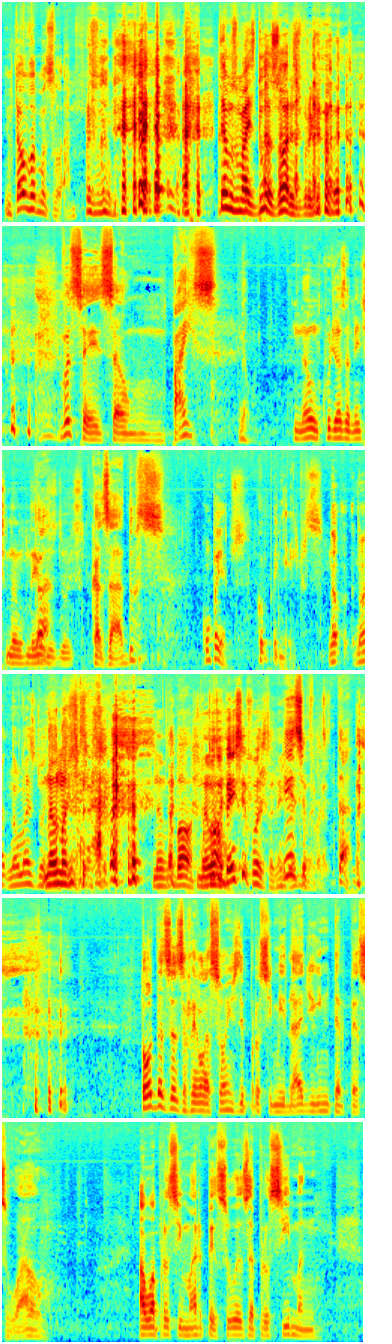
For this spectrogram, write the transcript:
Então vamos lá. Vamos. Temos mais duas horas de programa? Vocês são pais, Não. Não, curiosamente não, nenhum Tá. dos dois. casados, Companheiros. companheiros. Não, não, não nós dois. Não, nós Não. Tá bom, Não. Tudo bem se fosse também. E se Tudo bem. fosse? Tá. Todas as relações de proximidade interpessoal, ao aproximar pessoas, aproximam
